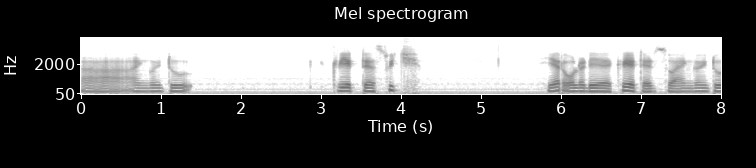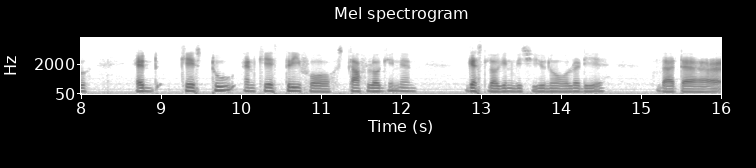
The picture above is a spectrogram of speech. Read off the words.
Uh, I am going to create a switch here already uh, created. So I am going to add case 2 and case 3 for staff login and guest login which you know already uh, that uh,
